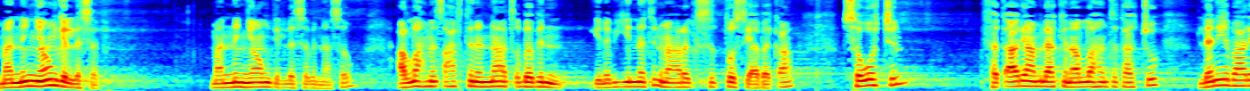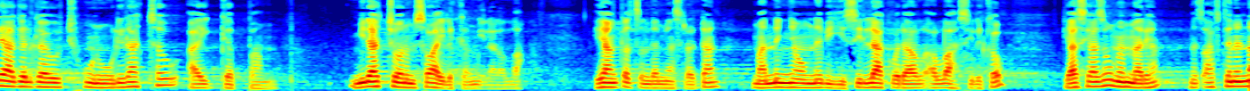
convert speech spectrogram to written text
ማንኛውም ግለሰብ ማንኛውም ግለሰብና ሰው አላህ መጽሐፍትንና ጥበብን የነቢይነትን ማዕረግ ስቶ ሲያበቃ ሰዎችን ፈጣሪ አምላክን አላህን ትታችሁ ለእኔ ባሪያ አገልጋዮች ሁኑ ሊላቸው አይገባም ሚላቸውንም ሰው አይልክም ይላል አላህ ይህ አንቀጽ እንደሚያስረዳን ማንኛውም ነቢይ ሲላክ ወደ አላህ ሲልከው ያስያዘው መመሪያ መጽሐፍትንና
